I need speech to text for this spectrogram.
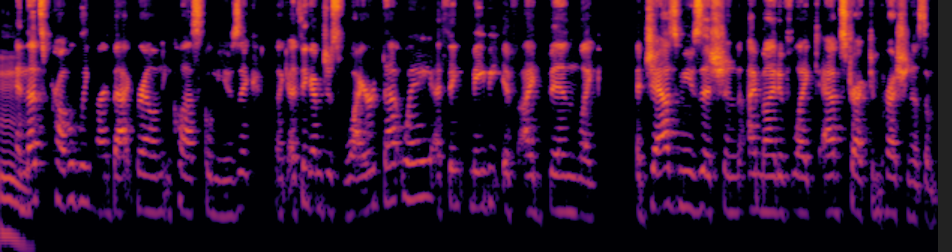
Mm. And that's probably my background in classical music. Like I think I'm just wired that way. I think maybe if I'd been like a jazz musician, I might have liked abstract impressionism.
